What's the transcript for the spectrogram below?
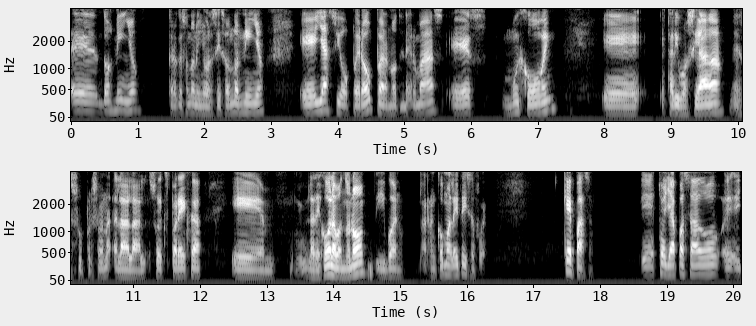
eh, dos niños, creo que son dos niños, sí, son dos niños. Ella se operó para no tener más, es muy joven, eh, está divorciada, eh, su persona, la, la- su expareja eh, la dejó, la abandonó y bueno, arrancó maleta y se fue. ¿Qué pasa? Esto ya ha pasado, eh,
